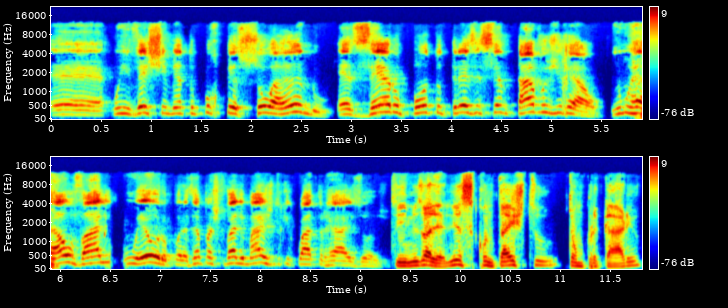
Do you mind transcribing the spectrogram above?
é, o investimento por pessoa ano é 0,13 centavos de real. E um real vale um euro, por exemplo, acho que vale mais do que quatro reais hoje. Sim, mas olha, nesse contexto tão precário,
